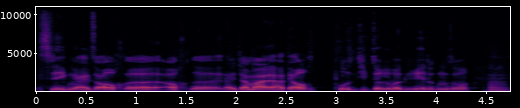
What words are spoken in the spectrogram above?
deswegen, also auch, äh, auch äh, Jamal hat ja auch positiv darüber geredet und so. Ja.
